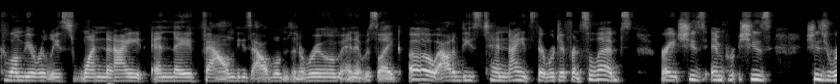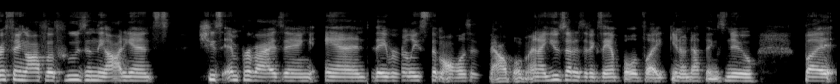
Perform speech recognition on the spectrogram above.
Columbia released one night and they found these albums in a room. And it was like oh out of these 10 nights there were different celebs right? She's imp- she's she's riffing off of who's in the audience. She's improvising and they released them all as an album. And i use that as an example of like you know nothing's new but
